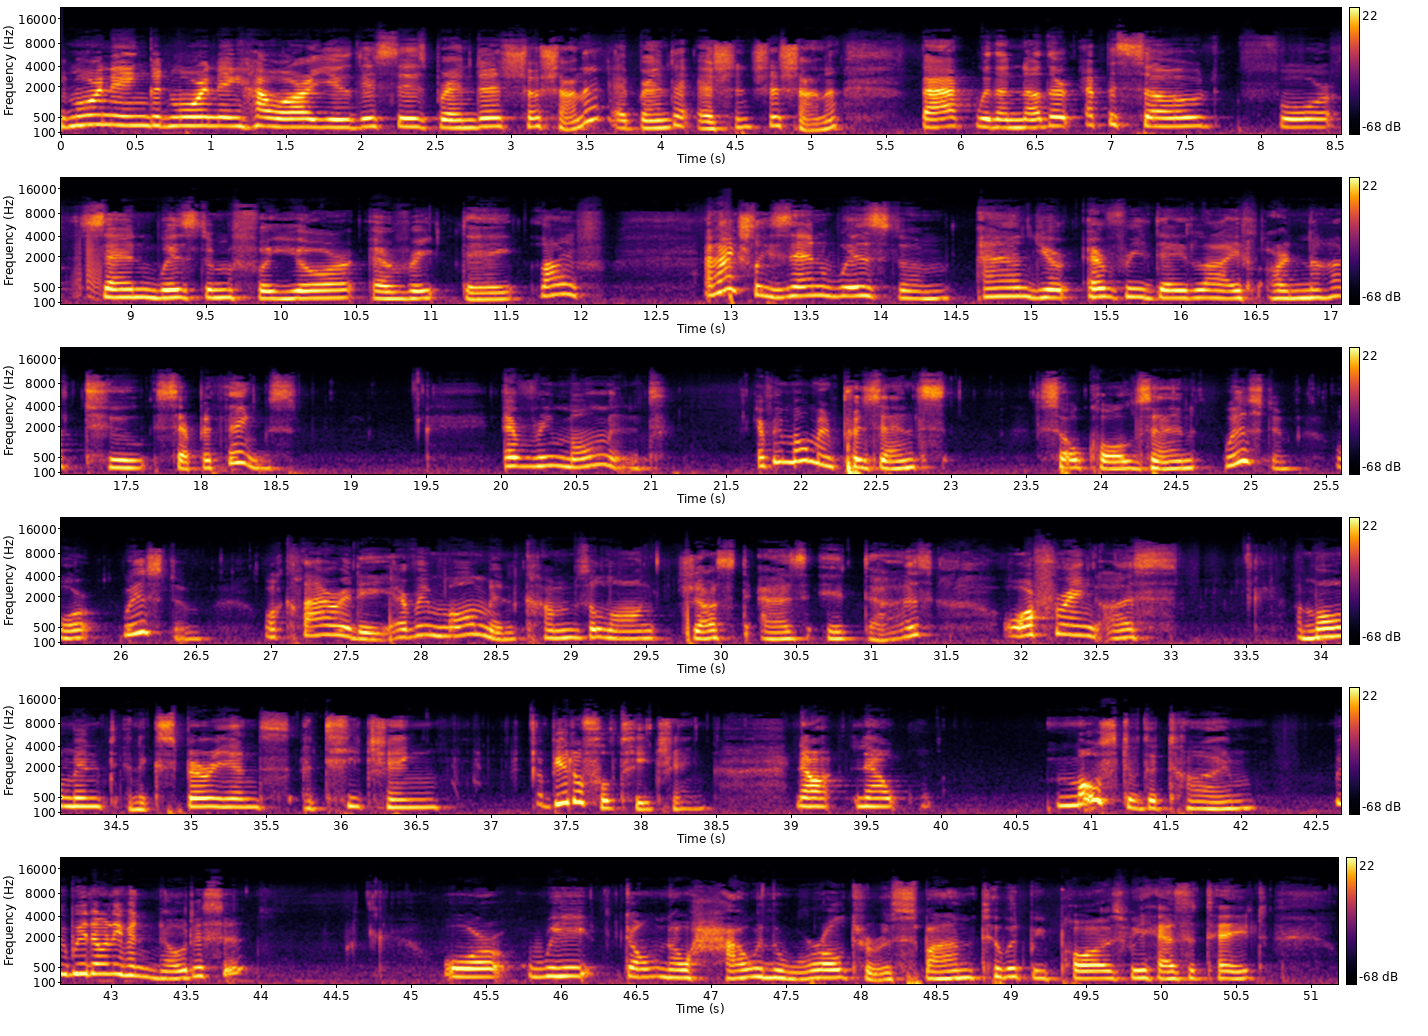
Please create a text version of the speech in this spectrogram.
Good morning, good morning. How are you? This is Brenda Shoshanna at Brenda Eshin Shoshanna, back with another episode for Zen wisdom for your everyday life. And actually, Zen wisdom and your everyday life are not two separate things. Every moment, every moment presents so called Zen wisdom or wisdom or clarity. Every moment comes along just as it does, offering us a moment, an experience, a teaching, a beautiful teaching. Now, now, most of the time, we we don't even notice it, or we don't know how in the world to respond to it. We pause, we hesitate,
